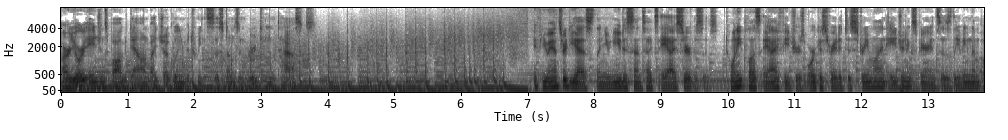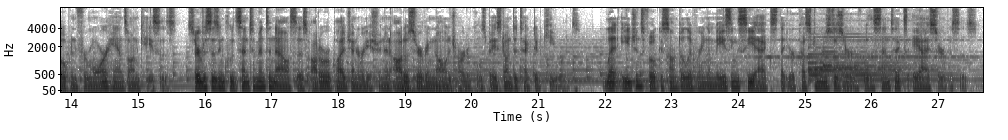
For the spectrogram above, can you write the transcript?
Are your agents bogged down by juggling between systems and routine tasks? If you answered yes, then you need Eccentex AI services. 20 plus AI features orchestrated to streamline agent experiences, leaving them open for more hands on cases. Services include sentiment analysis, auto reply generation, and auto serving knowledge articles based on detected keywords. Let agents focus on delivering amazing CX that your customers deserve with Eccentex AI services.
